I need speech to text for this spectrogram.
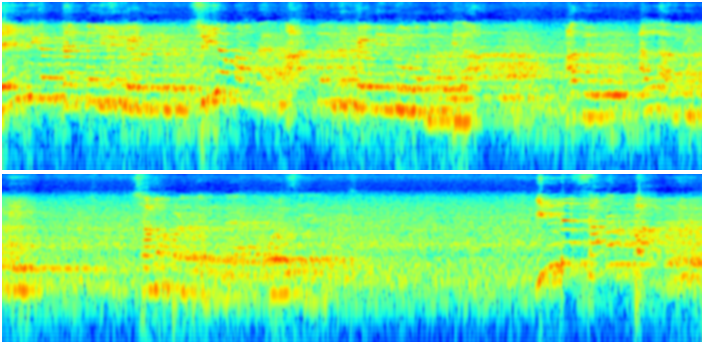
தெய்வீக சமப்படுத்துகின்ற ஒரு செயல். இந்த சமன்பாடு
